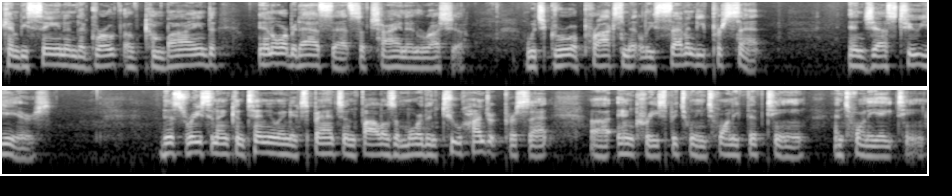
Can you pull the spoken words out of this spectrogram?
can be seen in the growth of combined in orbit assets of China and Russia, which grew approximately 70% in just two years. This recent and continuing expansion follows a more than 200% uh, increase between 2015 and 2018.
